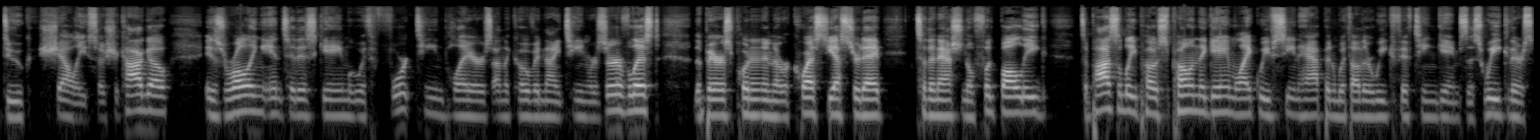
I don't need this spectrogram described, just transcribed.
Duke Shelley. So Chicago is rolling into this game with 14 players on the COVID 19 reserve list. The Bears put in a request yesterday to the National Football League to possibly postpone the game like we've seen happen with other week 15 games this week. There's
